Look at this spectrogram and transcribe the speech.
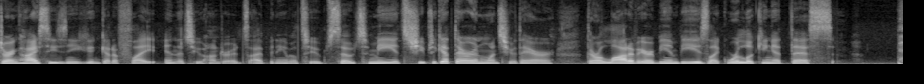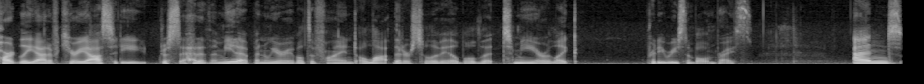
during high season you can get a flight in the 200s i've been able to. So to me it's cheap to get there and once you're there there are a lot of airbnbs. Like we're looking at this partly out of curiosity just ahead of the meetup and we were able to find a lot that are still available that to me are like pretty reasonable in price. And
